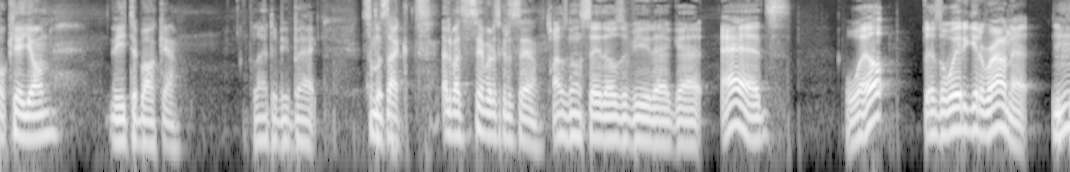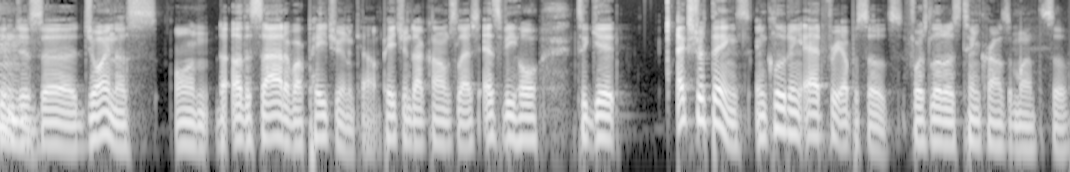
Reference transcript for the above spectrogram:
Okej John, vi är tillbaka. Glad to be back. Som sagt, eller vad, säg vad du skulle säga. I was going to say those of you that got ads, well, there's a way to get around that. You can just uh, join us on the other side of our Patreon account, patreon.com slash svho to get extra things, including ad-free episodes for as little as 10 crowns a month. So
